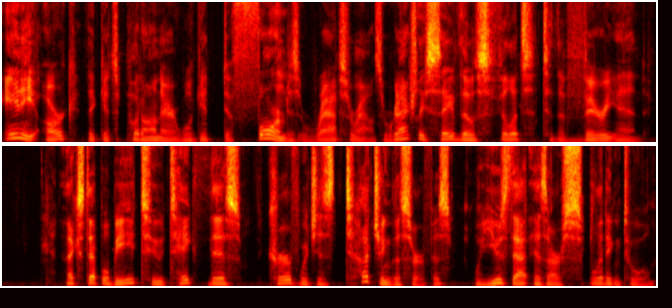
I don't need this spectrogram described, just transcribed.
Any arc that gets put on there will get deformed as it wraps around. So we're going to actually save those fillets to the very end. next step will be to take this curve which is touching the surface. We'll use that as our splitting tool.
